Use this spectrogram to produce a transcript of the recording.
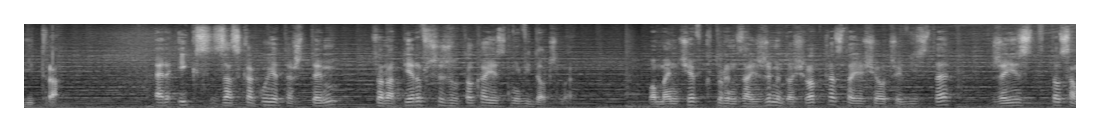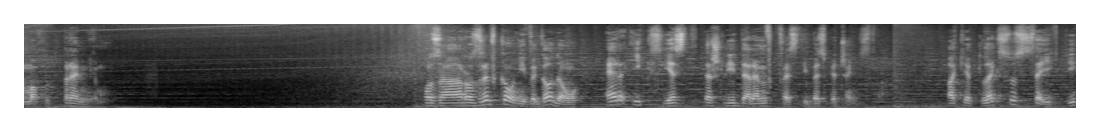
litra. RX zaskakuje też tym, co na pierwszy rzut oka jest niewidoczne. W momencie, w którym zajrzymy do środka, staje się oczywiste, że jest to samochód premium. Poza rozrywką i wygodą, RX jest też liderem w kwestii bezpieczeństwa. Pakiet Lexus Safety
